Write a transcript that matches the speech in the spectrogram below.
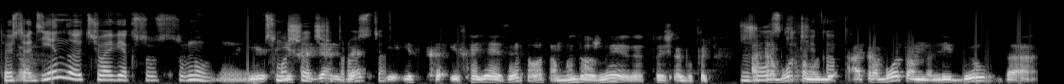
То есть Да. один человек су- су- ну, сумасшедший исходя из просто. эт- и- исх- Исходя из этого, там, мы должны, то есть, как бы, Жесткий отработан, ли, отработан ли был да,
